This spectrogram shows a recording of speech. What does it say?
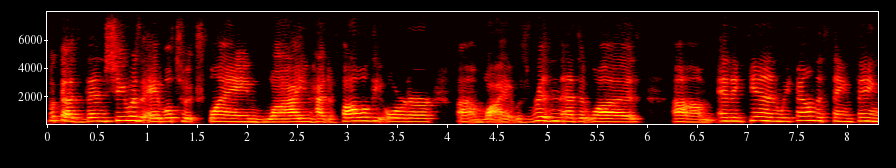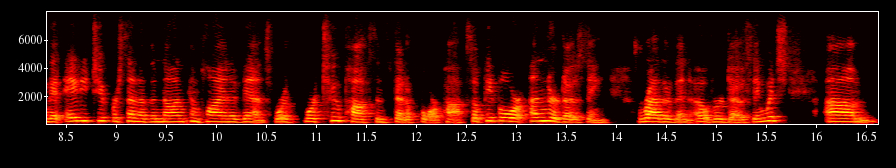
because then she was able to explain why you had to follow the order, um, why it was written as it was. Um, and again, we found the same thing that 82% of the non-compliant events were, were two puffs instead of four puffs. So people were underdosing rather than overdosing, which um,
